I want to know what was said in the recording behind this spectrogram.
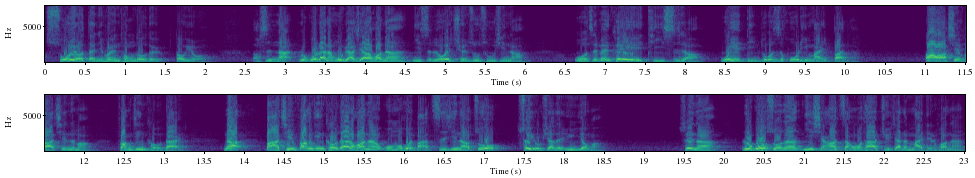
所有等级会员通都都有都有。老师，那如果来到目标价的话呢，你是不是会全数出清啊？我这边可以提示啊，我也顶多是获利卖一半啊。啊，先把钱什么放进口袋，那把钱放进口袋的话呢，我们会把资金啊做最有效的运用啊。所以呢，如果说呢你想要掌握它绝佳的卖点的话呢？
